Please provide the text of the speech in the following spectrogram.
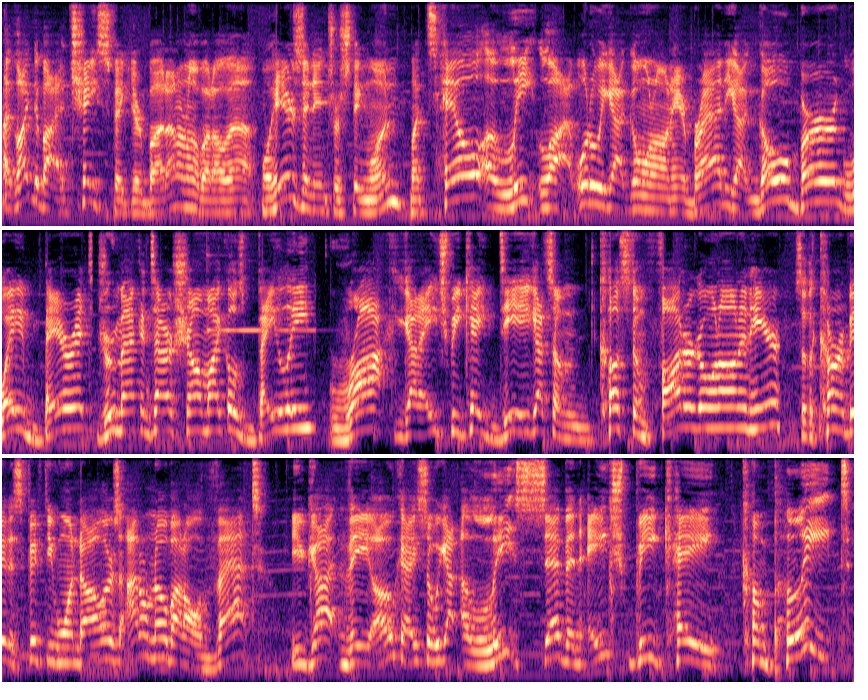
I'd like to buy a Chase figure, but I don't know about all that. Well, here's an interesting one. Mattel Elite Lot. What do we got going on here? Brad. You got Goldberg, Wade Barrett, Drew McIntyre, Shawn Michaels, Bayley, Rock. You got a HBKD. You got some custom fodder going on in here. So the current bid is $51. I don't know about all that. You got the, okay, so we got Elite 7 HBK complete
